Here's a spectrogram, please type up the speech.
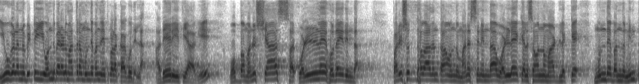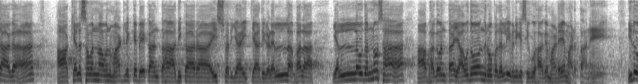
ಇವುಗಳನ್ನು ಬಿಟ್ಟು ಈ ಒಂದು ಬೆರಳು ಮಾತ್ರ ಮುಂದೆ ಬಂದು ನಿಂತ್ಕೊಳ್ಳೋಕ್ಕಾಗೋದಿಲ್ಲ ಅದೇ ರೀತಿಯಾಗಿ ಒಬ್ಬ ಮನುಷ್ಯ ಸ ಒಳ್ಳೆ ಹೃದಯದಿಂದ, ಪರಿಶುದ್ಧವಾದಂತಹ ಒಂದು ಮನಸ್ಸಿನಿಂದ ಒಳ್ಳೆಯ ಕೆಲಸವನ್ನು ಮಾಡಲಿಕ್ಕೆ ಮುಂದೆ ಬಂದು ನಿಂತಾಗ ಆ ಕೆಲಸವನ್ನು ಅವನು ಮಾಡಲಿಕ್ಕೆ ಬೇಕಾದಂತಹ ಅಧಿಕಾರ, ಐಶ್ವರ್ಯ ಇತ್ಯಾದಿಗಳೆಲ್ಲ ಬಲ ಎಲ್ಲವುದನ್ನೂ ಸಹ ಆ ಭಗವಂತ ಯಾವುದೋ ಒಂದು ರೂಪದಲ್ಲಿ ಇವನಿಗೆ ಸಿಗುವ ಹಾಗೆ ಮಾಡೇ ಮಾಡ್ತಾನೆ. ಇದು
